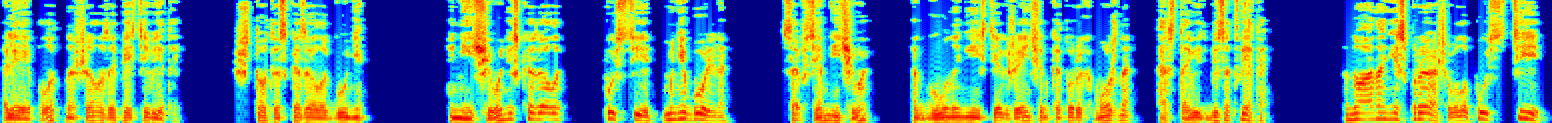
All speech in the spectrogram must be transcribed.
Лея плотно сжала запястье Виты. «Что ты сказала Гуне?» «Ничего не сказала. Пусти, мне больно». «Совсем ничего. Гуна не из тех женщин, которых можно оставить без ответа. Но она не спрашивала «пусти».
